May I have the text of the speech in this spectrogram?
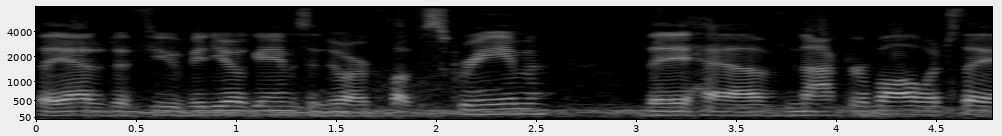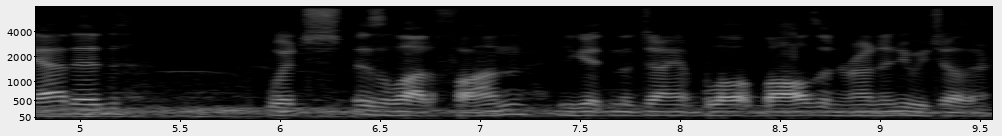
They added a few video games into our Club Scream. They have Knocker Ball, which they added, which is a lot of fun. You get in the giant blow up balls and run into each other.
